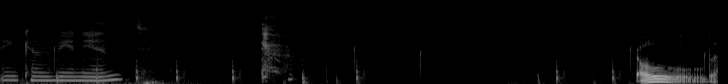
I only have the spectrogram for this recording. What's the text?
inconvenient. Gold.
